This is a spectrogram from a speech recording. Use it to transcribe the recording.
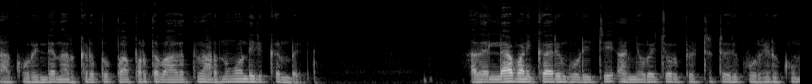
ആ കുറിന്റെ നറുക്കെടുപ്പ് ഇപ്പോൾ അപ്പുറത്തെ ഭാഗത്ത് നടന്നുകൊണ്ടിരിക്കുന്നുണ്ട് അതെല്ലാ പണിക്കാരും കൂടിയിട്ട് അഞ്ഞൂറ് വെച്ച് ഇട്ടിട്ട് ഒരു കുറി എടുക്കും.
